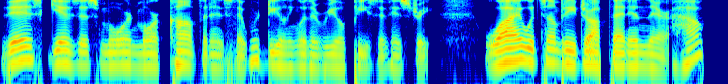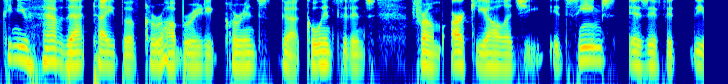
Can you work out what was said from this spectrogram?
This gives us more and more confidence that we're dealing with a real piece of history. Why would somebody drop that in there? How can you have that type of corroborated uh, coincidence from archaeology? It seems as if it, the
